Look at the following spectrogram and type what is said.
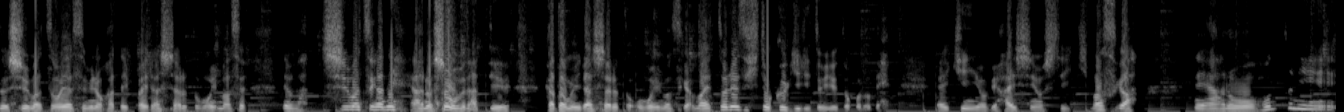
の週末お休みの方いっぱいいらっしゃると思います。でも、週末がね、あの、勝負だっていう方もいらっしゃると思いますが、まあ、とりあえず一区切りというところで、え金曜日配信をしていきますが、ね、あの、本当に、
